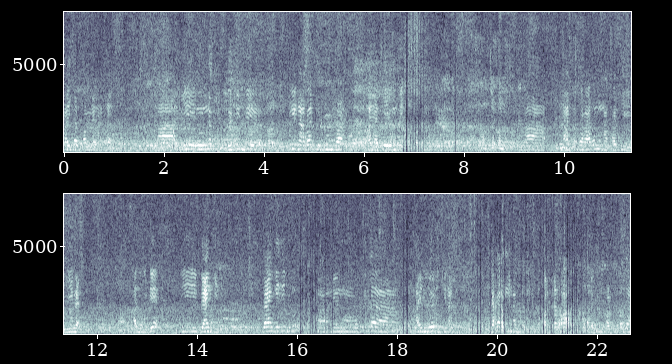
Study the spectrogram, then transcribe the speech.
పైసలు పడలేదంట ఈ ఉన్నప్పుడు పెట్టింది ఈ నా దుడ్డు ఇవ్వ. అది అట్లే ఉంది. చెప్పండి. నష్టపరాధం నాకు ఖర్చు ఇవ్వలే అది ఒకటి. ఈ బ్యాంక్ ఇది. బ్యాంక్ ఇది ఇప్పుడు నేను ఒక్క ఐదు వేలు ఇచ్చిన. ఎక్కడికి నాకు పట్టదా పట్టదా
